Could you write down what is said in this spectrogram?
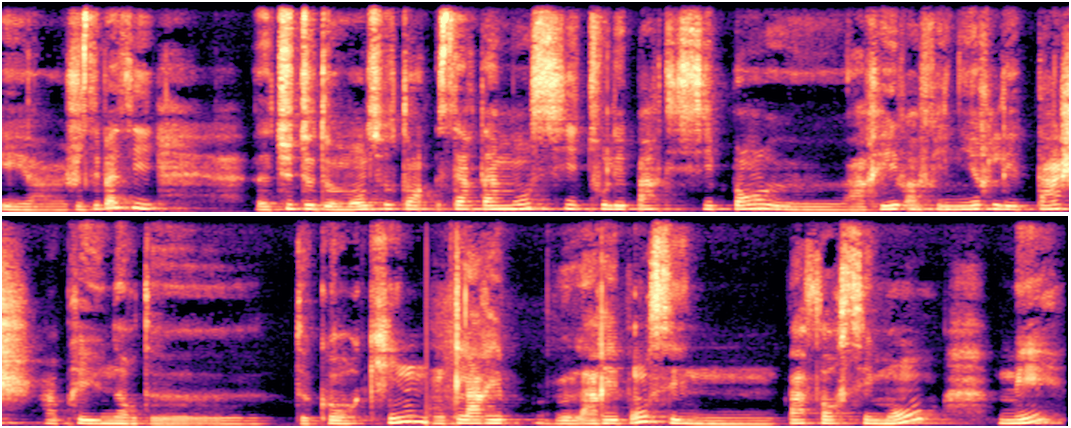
Et euh, je ne sais pas si euh, tu te demandes certainement si tous les participants arrivent à finir les tâches après une heure de, de corking. Donc la, la réponse est pas forcément, mais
